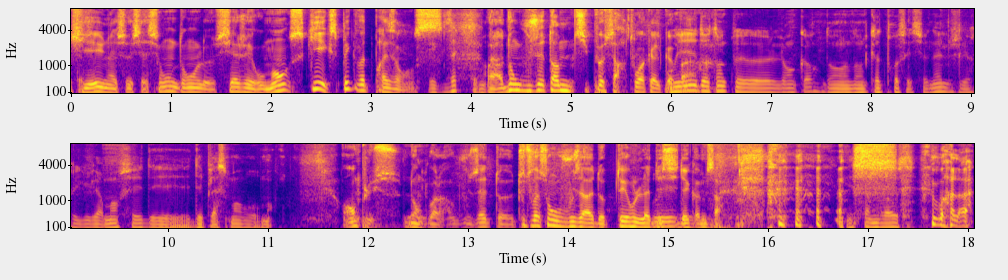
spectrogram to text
qui est une association dont le siège est Roumont, ce qui explique votre présence. Exactement. Voilà, donc vous êtes un petit peu Sartois quelque part. Oui, d'autant que là encore, dans, dans, le cadre professionnel, j'ai régulièrement fait des déplacements au Roumont. En plus, donc voilà, vous êtes. Euh, de toute façon, on vous a adopté, on l'a décidé comme ça. Et ça me va aussi. voilà.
